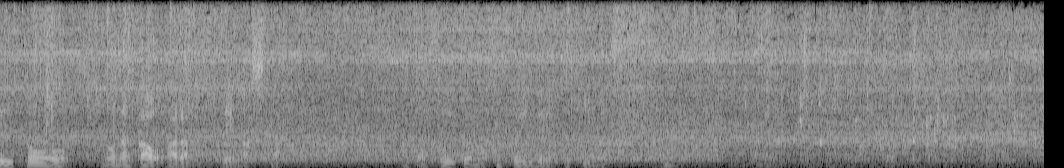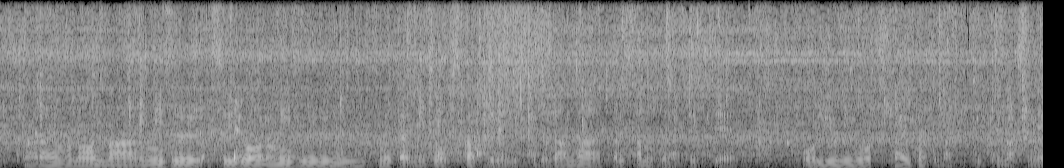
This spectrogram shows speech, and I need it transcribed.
水筒の中を洗っていました。また水筒もすすいでいきます。洗い物を今水水道の水冷たい水を使ってるんですけどだんだんやっぱり寒くなってきてお湯を使いたくなってきますね。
